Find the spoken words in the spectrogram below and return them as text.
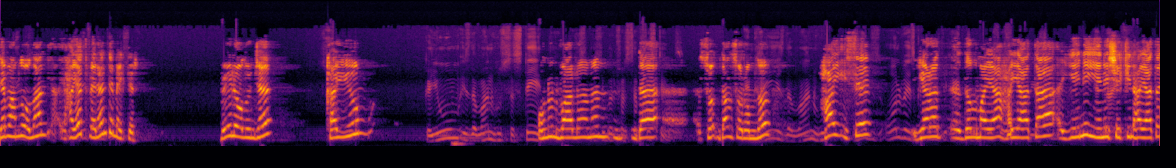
devamlı olan, hayat veren demektir. Böyle olunca kayyum onun varlığının da dan sorumlu. Hay ise yaratılmaya, hayata yeni yeni şekil, hayata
